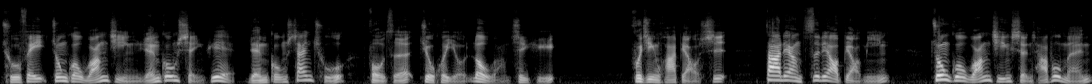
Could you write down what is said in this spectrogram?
除非中国网警人工审阅、人工删除，否则就会有漏网之鱼。傅锦华表示。大量资料表明，中国网警审查部门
